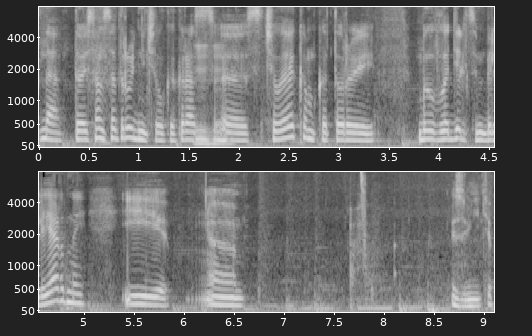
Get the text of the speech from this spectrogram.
да. То есть он сотрудничал как раз э, с человеком, который был владельцем бильярдной и э, извините,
